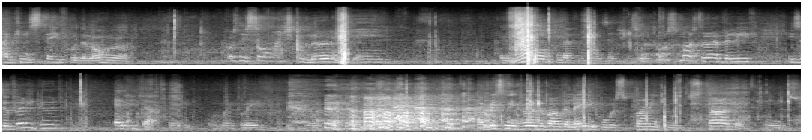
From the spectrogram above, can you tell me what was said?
I can stay for the long run. Because there's so much to learn and gain and involved in that organization. So Toastmaster, I believe, is a very good epitaph my grave. I recently heard about a lady who was planning to start an industry.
